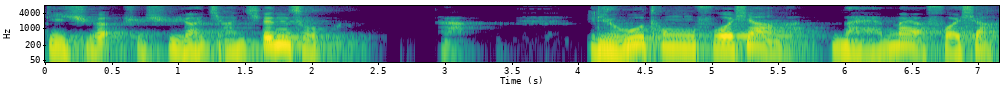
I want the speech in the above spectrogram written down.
的确是需要讲清楚啊。流通佛像啊，买卖佛像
